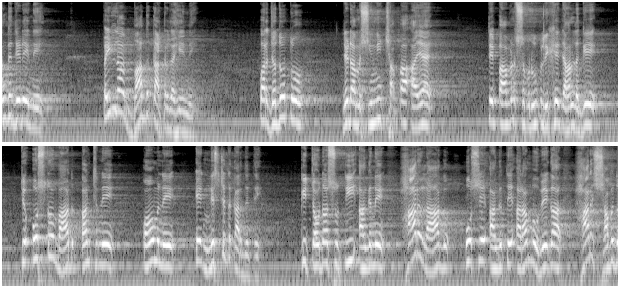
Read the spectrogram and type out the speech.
ਅੰਗ ਜਿਹੜੇ ਨੇ ਪਹਿਲਾਂ ਵੱਧ ਘਟ ਰਹੇ ਨੇ। ਪਰ ਜਦੋਂ ਤੋਂ ਜਿਹੜਾ ਮਸ਼ੀਨੀ ਛਾਪਾ ਆਇਆ ਹੈ ਤੇ ਪਾਵਨ ਸਵਰੂਪ ਲਿਖੇ ਜਾਣ ਲੱਗੇ ਤੇ ਉਸ ਤੋਂ ਬਾਅਦ ਪੰਥ ਨੇ, ਕੌਮ ਨੇ ਇਹ ਨਿਸ਼ਚਿਤ ਕਰ ਦਿੱਤੇ ਕਿ 1430 ਅੰਗ ਨੇ, ਹਰ ਰਾਗ ਉਸੇ ਅੰਗ ਤੇ ਆਰੰਭ ਹੋਵੇਗਾ, ਹਰ ਸ਼ਬਦ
